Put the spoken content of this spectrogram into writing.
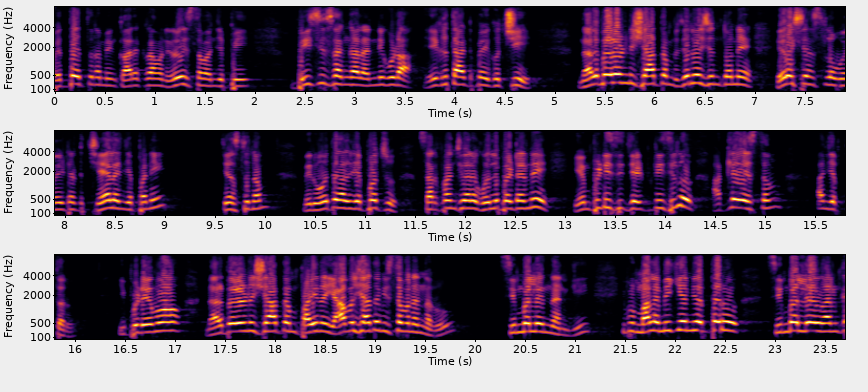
పెద్ద ఎత్తున మేము కార్యక్రమాన్ని నిర్వహిస్తామని చెప్పి బీసీ సంఘాలన్నీ కూడా ఏకతాటిపైకి వచ్చి నలభై రెండు శాతం రిజర్వేషన్తోనే ఎలక్షన్స్లో పోయేటట్టు చేయాలని చెప్పని చేస్తున్నాం. మీరు ఓతగాలు చెప్పొచ్చు సర్పంచ్ గారికి వదిలిపెట్టండి ఎంపీటీసీ జెడ్పీటీసీలు అట్లే చేస్తాం అని చెప్తారు. ఇప్పుడేమో నలభై రెండు శాతం పైన యాభై శాతం ఇస్తామని అన్నారు. సింబల్ లేని దానికి. ఇప్పుడు మళ్ళీ మీకేం చెప్తారు? సింబల్ లేవు కనుక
